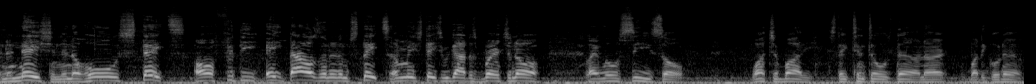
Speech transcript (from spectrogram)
in the nation, in the whole states, all 58,000 of them states. How many states we got that's branching off like little seeds? So watch your body. Stay 10 toes down, all right? About to go down.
